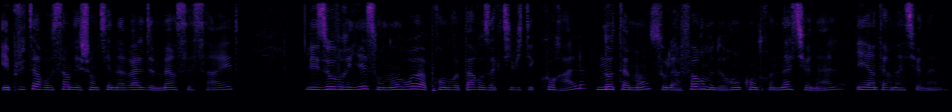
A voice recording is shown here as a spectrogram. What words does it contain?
et plus tard au sein des chantiers navals de Merseyside, les ouvriers sont nombreux à prendre part aux activités chorales, notamment sous la forme de rencontres nationales et internationales.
